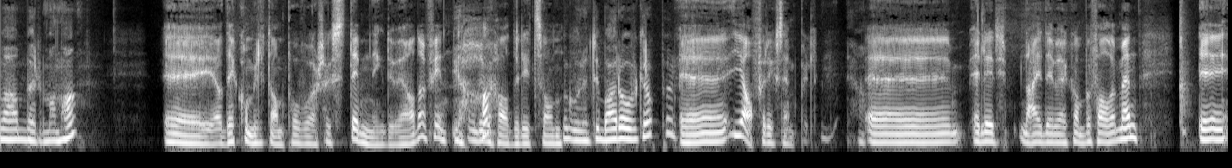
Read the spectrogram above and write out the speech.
hva bør man ha? Eh, ja, Det kommer litt an på hva slags stemning du vil ha, da, Finn. Om du Jaha. vil ha det litt sånn Går rundt i bar overkropp? eh, Ja, for eksempel. Eh, eller Nei, det vil jeg ikke anbefale. Men eh,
